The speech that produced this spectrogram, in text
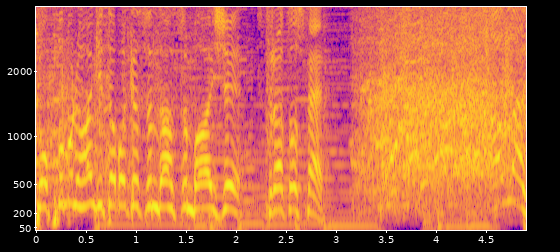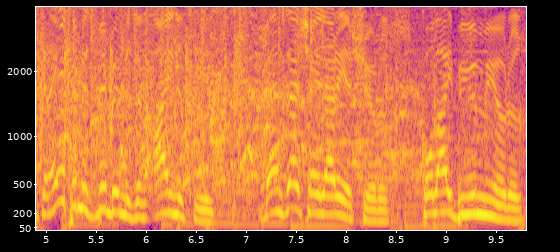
Toplumun hangi tabakasındansın Bayce? Stratosfer. Aşkına hepimiz birbirimizin aynısıyız. Benzer şeyler yaşıyoruz. Kolay büyümüyoruz.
